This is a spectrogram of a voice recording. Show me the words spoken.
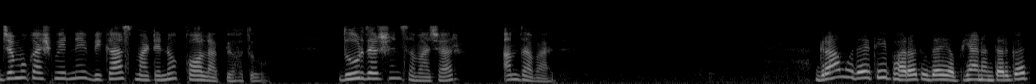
જમ્મુ કાશ્મીરને વિકાસ માટેનો કોલ આપ્યો હતો. દૂરદર્શન સમાચાર અમદાવાદ. ગ્રામ ઉદયથી ભારત ઉદય અભિયાન અંતર્ગત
